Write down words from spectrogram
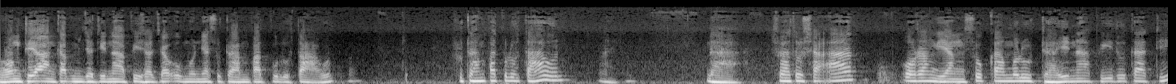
Wong dia angkat menjadi nabi saja umurnya sudah 40 tahun. Sudah 40 tahun. Nah, suatu saat orang yang suka meludahi nabi itu tadi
